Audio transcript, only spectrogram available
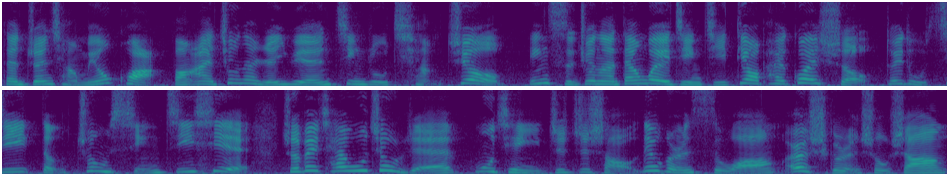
但砖墙没有垮，妨碍救难人员进入抢救。因此，救难单位紧急调派怪手、推土机等重型机械，准备拆屋救人。目前已知至少六个人死亡，二十个人受伤。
